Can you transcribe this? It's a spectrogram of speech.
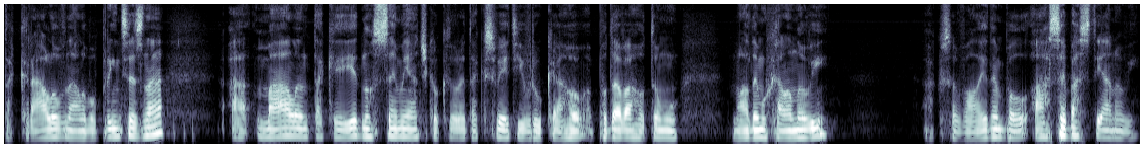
tá kráľovna alebo princezna a má len také jedno semiačko, ktoré tak svieti v rukách a podáva ho tomu mladému chalanovi. Ako sa volal? Jeden bol a Sebastianovi.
